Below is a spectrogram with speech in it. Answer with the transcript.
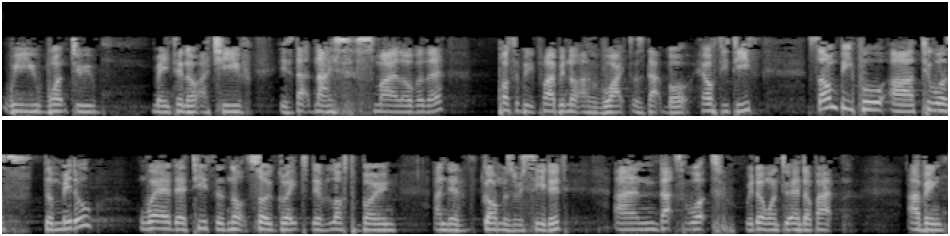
we want to maintain or achieve is that nice smile over there possibly probably not as white as that, but healthy teeth. Some people are towards the middle where their teeth are not so great. They've lost bone and their gum has receded. And that's what we don't want to end up at, having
